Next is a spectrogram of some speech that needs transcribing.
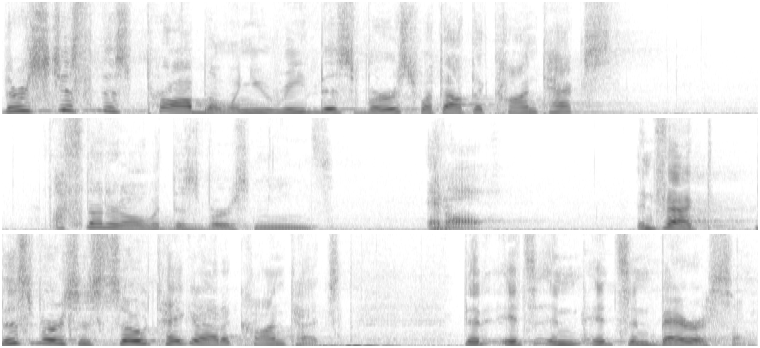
There's just this problem when you read this verse without the context. That's not at all what this verse means at all. In fact, this verse is so taken out of context that it's, in, it's embarrassing.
